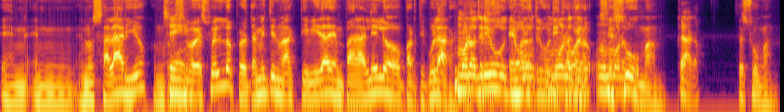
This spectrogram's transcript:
en, en- en un salario, con un Sí. recibo de sueldo, pero también tiene una actividad en paralelo particular. Monotributo, Es monotributista. un Bueno, un se suman. Claro. Se suman.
